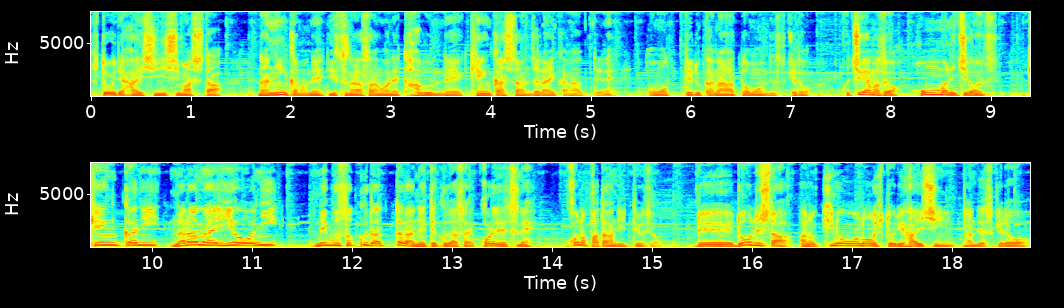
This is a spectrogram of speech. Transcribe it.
一人で配信しました。何人かのねリスナーさんはね多分ね喧嘩したんじゃないかなってね思ってるかなと思うんですけどこれ違いますよ。ほんまに違うんです。喧嘩にならないように寝不足だったら寝てください。これですね。このパターンで言ってるんですよ。でどうでした？あの昨日の一人配信なんですけど、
